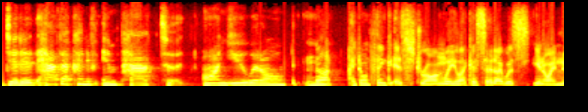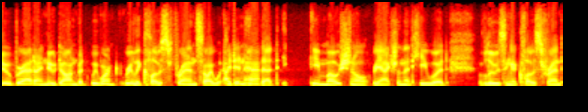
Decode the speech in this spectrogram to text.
Did it have that kind of impact on you at all? Not, I don't think as strongly. Like I said, I was, you know, I knew Brad, I knew Don, but we weren't really close friends, so I, I didn't have that emotional reaction that he would of losing a close friend.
